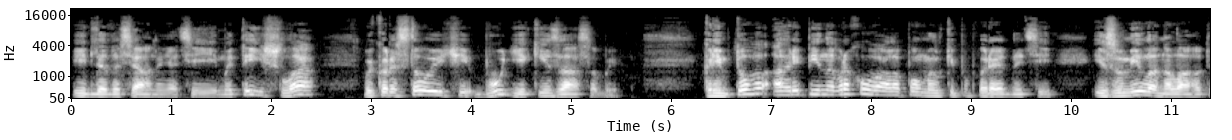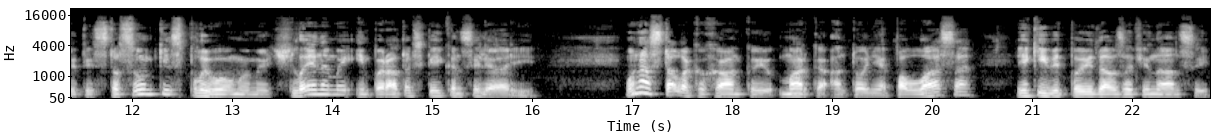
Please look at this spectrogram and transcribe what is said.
і для досягнення цієї мети йшла, використовуючи будь-які засоби. Крім того, Агрипіна врахувала помилки попередниці і зуміла налагодити стосунки з впливовими членами імператорської канцелярії. Вона стала коханкою Марка Антонія Палласа, який відповідав за фінанси,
